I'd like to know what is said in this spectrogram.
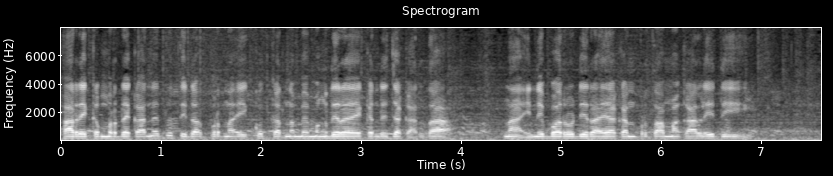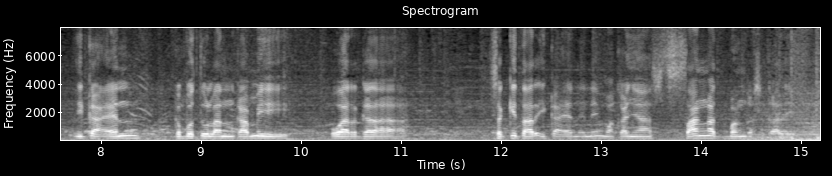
Hari Kemerdekaan itu tidak pernah ikut karena memang dirayakan di Jakarta. Nah ini baru dirayakan pertama kali di IKN. Kebetulan kami warga sekitar IKN ini makanya sangat bangga sekali.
